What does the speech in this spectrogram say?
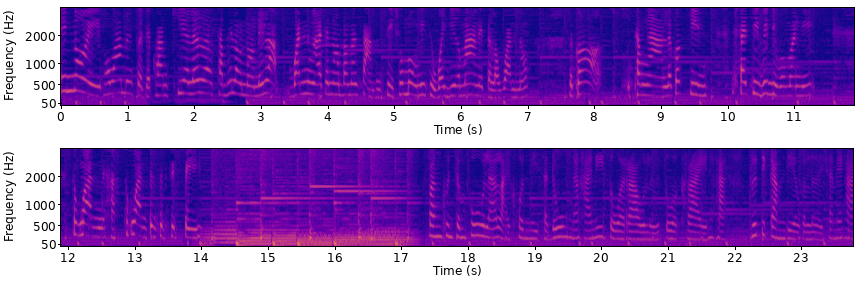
นิดหน่อย เพราะว่ามันเกิดจากความเครียดแล้วเราทำให้เรานอนไม่หลับ วันหนึ่งอาจจะนอนประมาณ3าถึงสชั่วโมงนี่ถือว่าเยอะมากในแต่ละวันเนาะแล้วก็ทำงานแล้วก็กินใช้ชีวิตอยู่ประมาณนี้ ทุกวันเลยค่ะ ทุกวันเป็นสิบสิบปี ฟังคุณชมพู่แล้วหลายคนมีสะดุ้งนะคะ นี่ตัวเราหรือตัวใครนะคะ พฤติกรรมเดียวกันเลยใช่ไหมคะ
